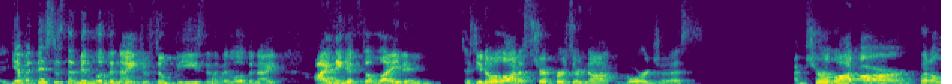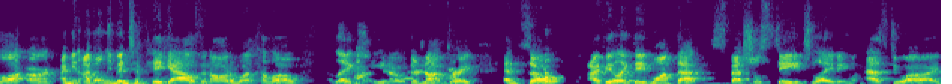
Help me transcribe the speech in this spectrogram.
Yeah, but this is the middle of the night. There's no bees in the middle of the night. I think it's the lighting. Because you know, a lot of strippers are not gorgeous. I'm sure a lot are, but a lot aren't. I mean, I've only been to Pig Al's in Ottawa. Hello. Like, you know, they're not great. And so I feel like they'd want that special stage lighting, as do I.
